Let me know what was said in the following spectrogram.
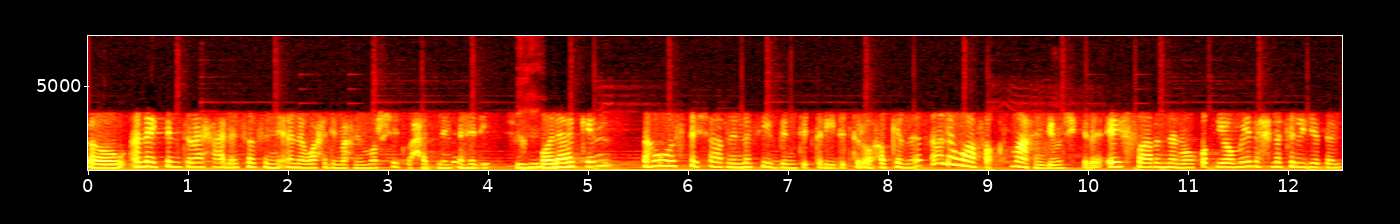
وأنا كنت رايحة على أساس إني أنا وحدي مع المرشد وحد من أهلي. ولكن هو استشارني إن في بنت تريد تروح وكذا. أنا وافقت ما عندي مشكلة. إيش صار لنا الموقف؟ يومين إحنا في الجبل.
